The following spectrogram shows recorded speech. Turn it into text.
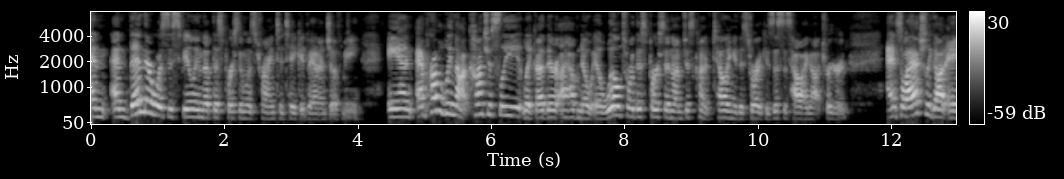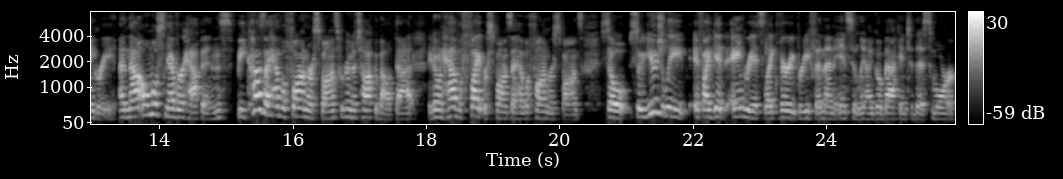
and and then there was this feeling that this person was trying to take advantage of me. And and probably not consciously like I, there i have no ill will toward this person. I'm just kind of telling you the story because this is how i got triggered. And so i actually got angry. And that almost never happens because i have a fawn response. We're going to talk about that. I don't have a fight response. I have a fawn response. So so usually if i get angry it's like very brief and then instantly i go back into this more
